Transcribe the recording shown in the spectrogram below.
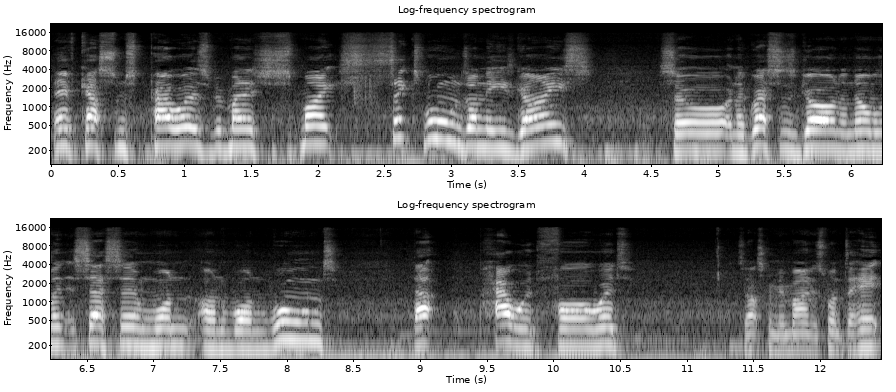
They've cast some powers. We've managed to smite six wounds on these guys. So an aggressor's gone, a normal intercessor, and one on one wound. That powered forward. So that's going to be minus one to hit.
